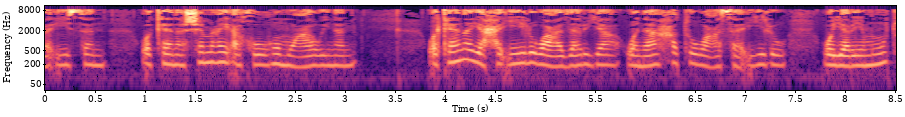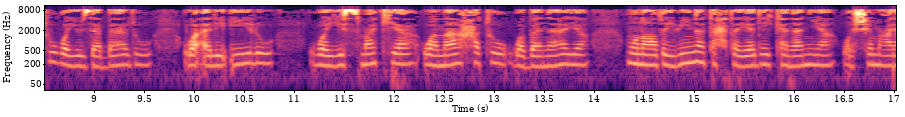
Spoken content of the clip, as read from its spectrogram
رئيسا وكان شمع أخوه معاونا. وكان يحييل وعزريا وناحة وعسائيل ويريموت ويزباد وأليئيل ويسمكيا وماحة وبنايا مناظرين تحت يد كنانيا وشمع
